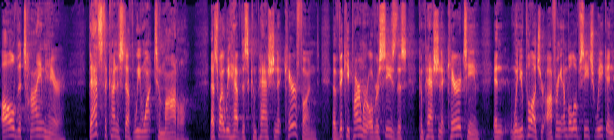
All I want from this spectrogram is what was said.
all the time here. That's the kind of stuff we want to model. That's why we have this compassionate care fund. Uh, Vicki Parmer oversees this compassionate care team. And when you pull out your offering envelopes each week and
